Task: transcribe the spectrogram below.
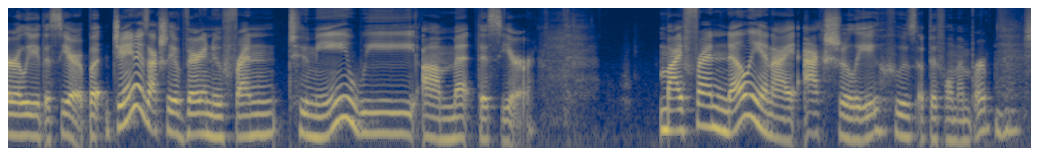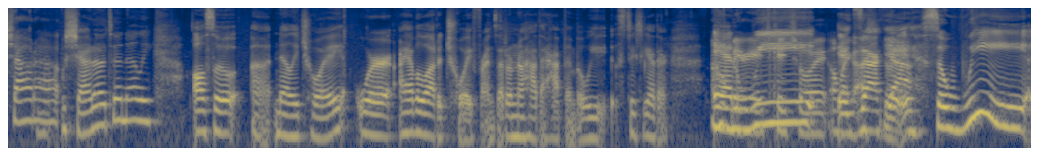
earlier this year, but Jane is actually a very new friend to me. We um, met this year my friend Nellie and I actually, who's a Biffle member, Shout out. shout out to Nellie, also uh, Nellie Choi. Where I have a lot of Choi friends. I don't know how that happened, but we stick together. and Mary we Choi. Oh my gosh, exactly. yeah. So we,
